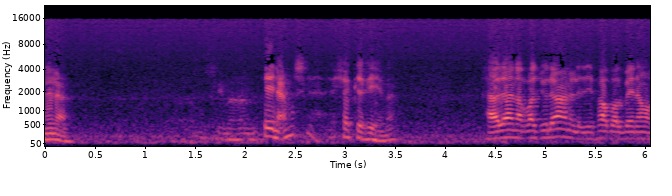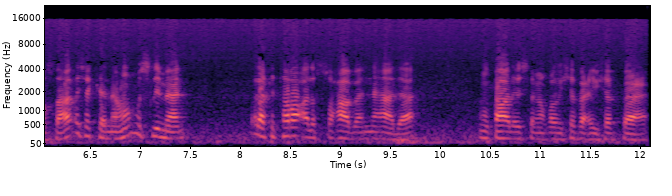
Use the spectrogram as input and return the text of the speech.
نعم مسلمان اي نعم مسلم لا شك فيهما. هذان الرجلان الذي فاضل بينهما الصحابة شك أنهما مسلمان. ولكن تراءى للصحابة أن هذا إن قال يستمع قول شفع يشفع.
